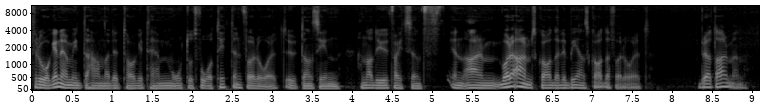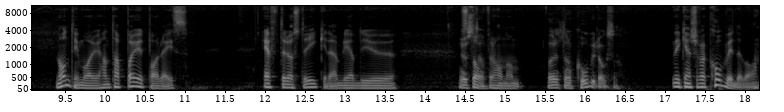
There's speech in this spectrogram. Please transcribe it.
frågan är om inte han hade tagit hem Moto 2-titeln förra året utan sin... Han hade ju faktiskt en, en arm... Var det armskada eller benskada förra året? Bröt armen. Någonting var det ju. Han tappade ju ett par race. Efter Österrike där blev det ju stopp för honom. var det inte någon covid också? Det kanske var covid det var.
